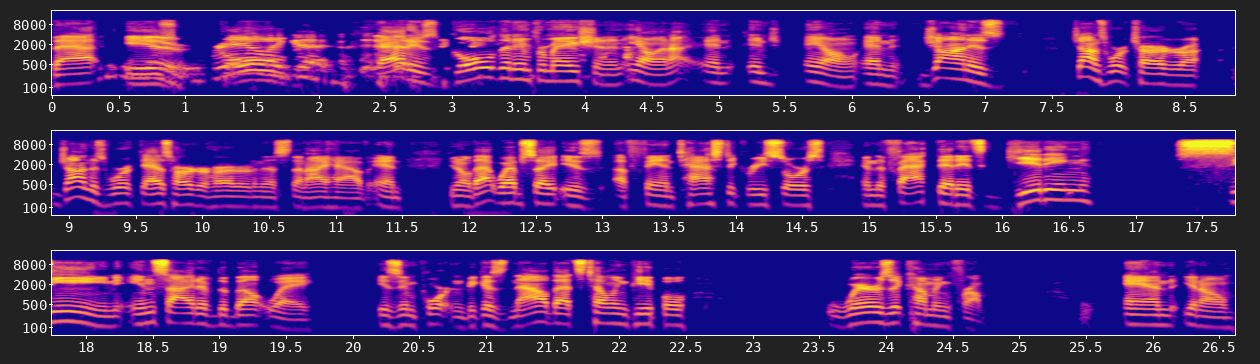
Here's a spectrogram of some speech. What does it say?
That is Really gold. good. that is golden information. And you know and i and and you know and john is john's worked harder on john has worked as hard or harder on this than i have. And you know that website is a fantastic resource. And the fact that it's getting seen inside of the beltway is important because now that's telling people where is it coming from. And you know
